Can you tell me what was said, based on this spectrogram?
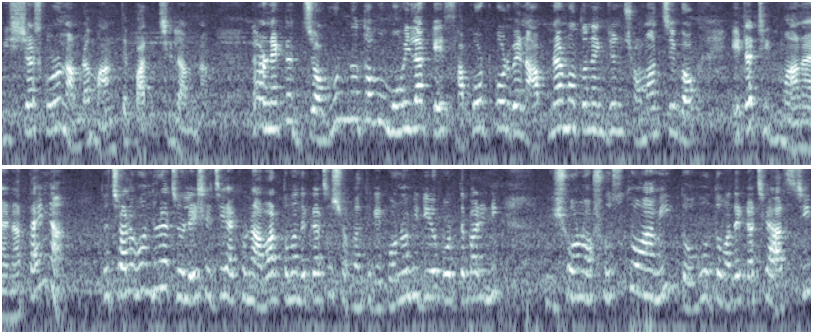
বিশ্বাস করুন, আমরা মানতে পারছিলাম না। কারণ একটা জঘন্যতম মহিলাকে সাপোর্ট করবেন আপনার মতন একজন সমাজসেবক, এটা ঠিক মানায় না, তাই না? তো চলো বন্ধুরা, চলে এসেছি এখন আবার তোমাদের কাছে। সকাল থেকে কোনো ভিডিও করতে পারিনি। ভীষণ অসুস্থ আমি, তবুও তোমাদের কাছে আসছি।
